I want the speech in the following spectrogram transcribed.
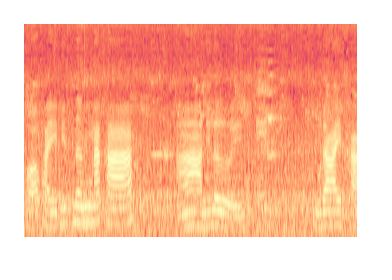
ขออภัยนิดนึงนะคะ อ่านี่เลย ดูได้ค่ะ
